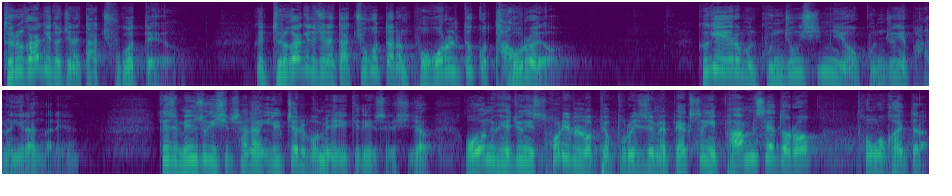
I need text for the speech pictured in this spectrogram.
들어가기도 전에 다 죽었대요. 그 들어가기도 전에 다 죽었다는 보고를 듣고 다 울어요. 그게 여러분 군중 심리요, 군중의 반응이란 말이에요. 그래서 민수기 14장 1절을 보면 이렇게 되어 있어요. 시작. 온 회중이 소리를 높여 부르짖으며 백성이 밤새도록 통곡하였더라.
